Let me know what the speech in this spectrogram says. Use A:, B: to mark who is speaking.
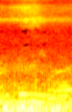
A: really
